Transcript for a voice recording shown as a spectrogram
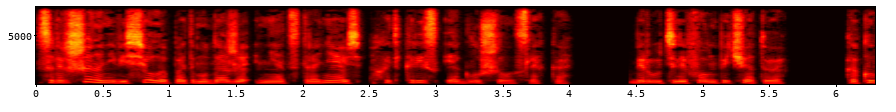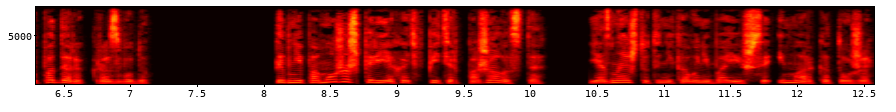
Совершенно не веселая, поэтому даже не отстраняюсь, хоть Крис и оглушила слегка. Беру телефон, печатаю. Какой подарок к разводу? Ты мне поможешь переехать в Питер, пожалуйста? Я знаю, что ты никого не боишься, и Марка тоже.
